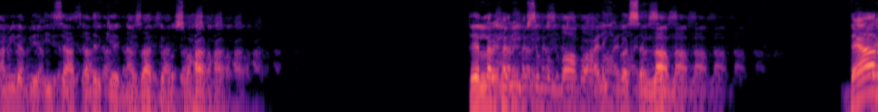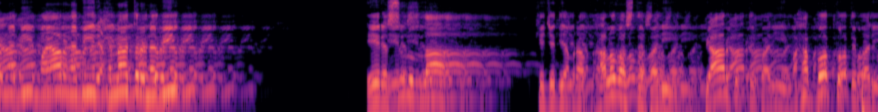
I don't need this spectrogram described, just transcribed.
আমি রব্বে ইজ্জাত তাদেরকে নাজাত দেব। সুবহানাল্লাহ। তো আল্লাহর হাবিব সাল্লাল্লাহু আলাইহি ওয়াসাল্লাম। দয়ার নবী মায়ার নবী রহমতের নবী। এ রাসূলুল্লাহ কে যদি আমরা ভালোবাসতে পারি প্যার করতে পারি মহাব্বত করতে পারি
